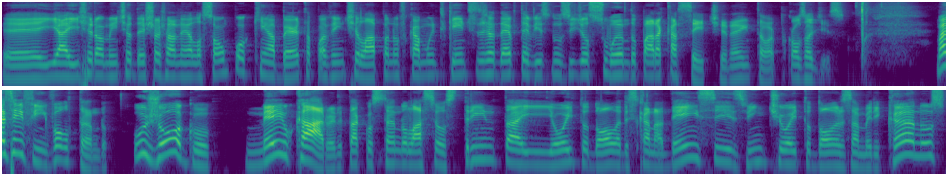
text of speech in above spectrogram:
É, e aí, geralmente, eu deixo a janela só um pouquinho aberta para ventilar, para não ficar muito quente. Você já deve ter visto nos vídeos suando para cacete, né? Então, é por causa disso. Mas enfim, voltando. O jogo meio caro. Ele está custando lá seus 38 dólares canadenses, 28 dólares americanos.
